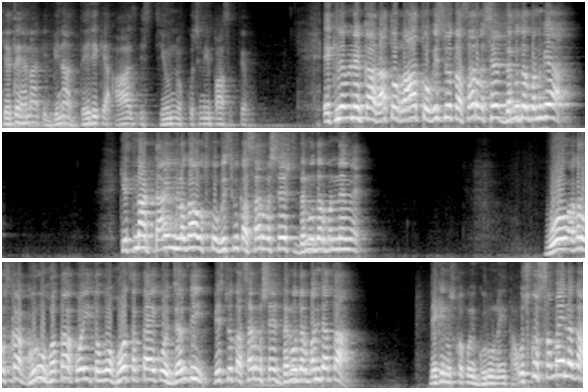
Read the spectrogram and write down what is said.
कहते हैं ना कि बिना धैर्य के आज इस जीवन में कुछ नहीं पा सकते हो। एकलव्य ने कहा रातों रात तो विश्व का सर्वश्रेष्ठ धनुधर बन गया। कितना टाइम लगा उसको विश्व का सर्वश्रेष्ठ धनुधर बनने में। वो अगर उसका गुरु होता कोई तो वो हो सकता है कि वो जल्दी विश्व का सर्वश्रेष्ठ धनुधर बन जाता। लेकिन उसका कोई गुरु नहीं था। उसको समय लगा।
